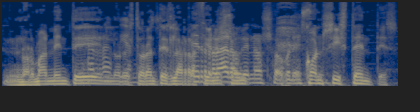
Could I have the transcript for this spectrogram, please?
Normalmente en los restaurantes las Es raciones son no consistentes.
